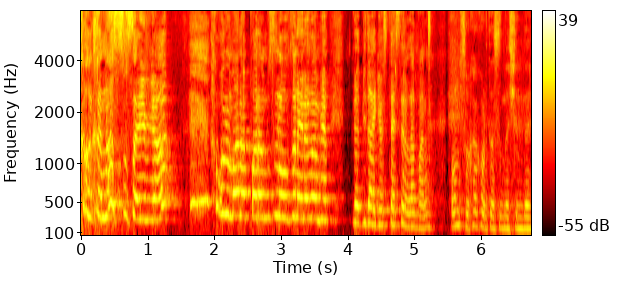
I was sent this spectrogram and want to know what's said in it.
Kanka nasıl susayım ya? Oğlum bana paramızın olduğuna inanamıyorum. Bir, de bir daha göstersene lan bana. Oğlum sokak ortasında şimdi.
